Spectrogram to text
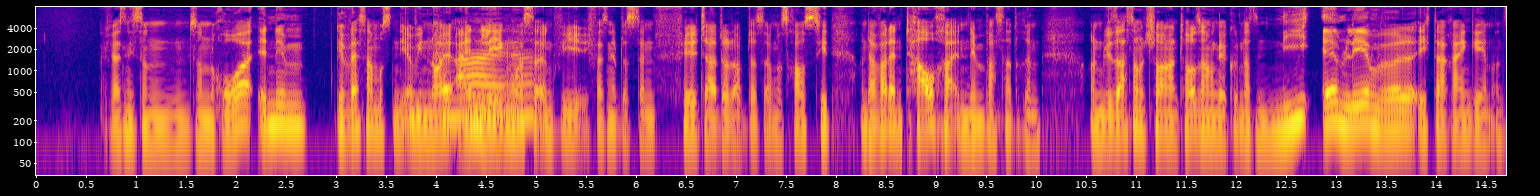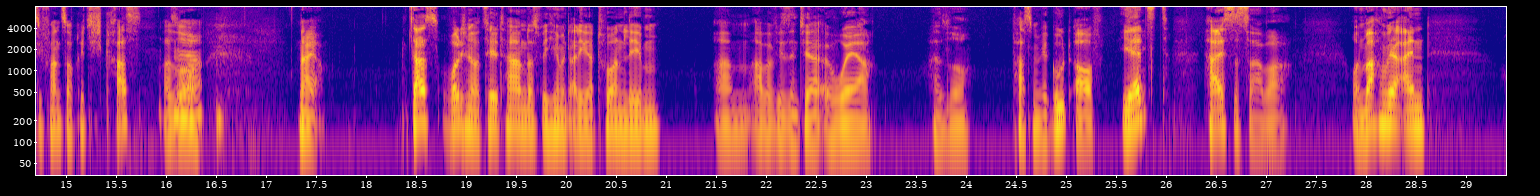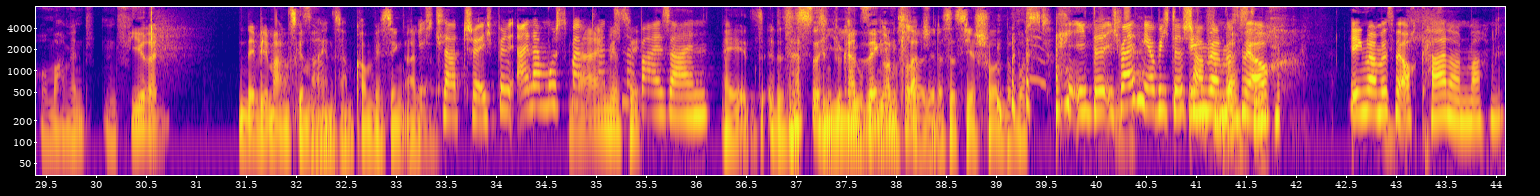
ich weiß nicht, so ein, so ein Rohr in dem Gewässer mussten die irgendwie neu Kanal, einlegen, was da irgendwie, ich weiß nicht, ob das dann filtert oder ob das irgendwas rauszieht. Und da war dann Taucher in dem Wasser drin. Und wir saßen da mit Sean und Tausend haben geguckt und dachten, nie im Leben würde ich da reingehen. Und sie fand es auch richtig krass. Also, Ja. naja. Das wollte ich noch erzählt haben, dass wir hier mit Alligatoren leben. Ähm, aber wir sind ja aware. Also passen wir gut auf. Jetzt heißt es aber. Und machen wir ein, oh, machen wir einen Vierer. Nee, wir machen es gemeinsam. Komm, wir singen alle. Ich klatsche. Ich bin, einer muss beim Nein, wir Klatschen dabei sein. Hey, das Das- ist die du kannst singen und klatschen. Das ist dir schon bewusst. Ich, ich weiß nicht, ob ich das schaffe. Irgendwann müssen wir auch, irgendwann müssen wir auch Kanon machen.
